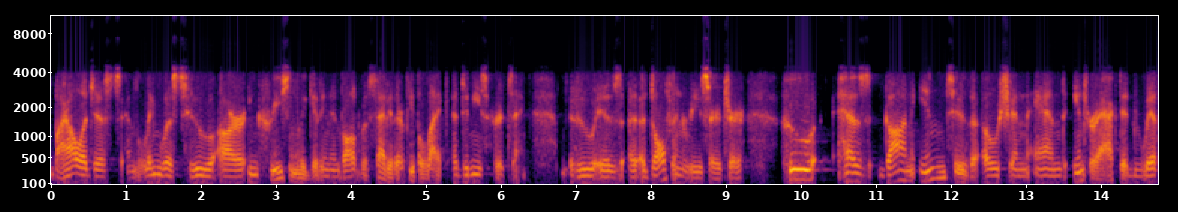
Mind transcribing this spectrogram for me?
biologists and linguists who are increasingly getting involved with SETI. There are people like uh, Denise Herzing, who is a dolphin researcher who has gone into the ocean and interacted with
